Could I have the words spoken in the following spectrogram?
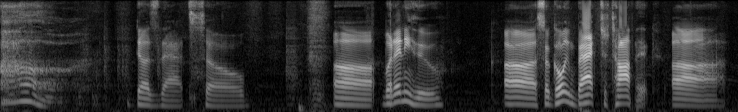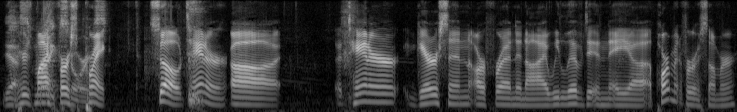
does that. So, uh, but anywho, uh, so going back to topic, uh, Yes, here's my first stories. prank. So Tanner, uh, Tanner Garrison, our friend, and I, we lived in a uh, apartment for a summer,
